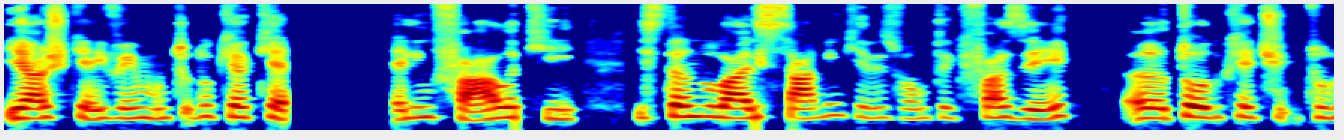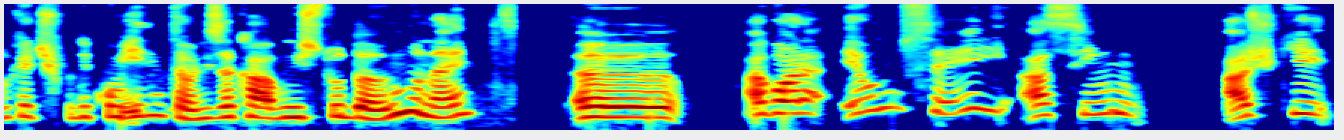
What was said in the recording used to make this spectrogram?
E acho que aí vem muito do que a Kellen fala, que estando lá, eles sabem que eles vão ter que fazer uh, todo que é, tudo que é tipo de comida, então eles acabam estudando, né? Uh, agora, eu não sei, assim, acho que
